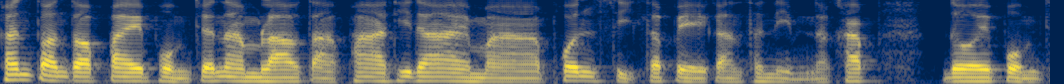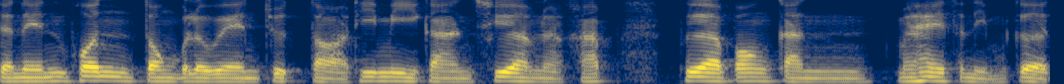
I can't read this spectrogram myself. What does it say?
ขั้นตอนต่อไปผมจะนำราวตากผ้าที่ได้มาพ่นสีสเปรย์กันสนิมนะครับ โดยผมจะเน้นพ่นตรงบริเวณจุดต่อที่มีการเชื่อมนะครับ เพื่อป้องกันไม่ให้สนิมเกิด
